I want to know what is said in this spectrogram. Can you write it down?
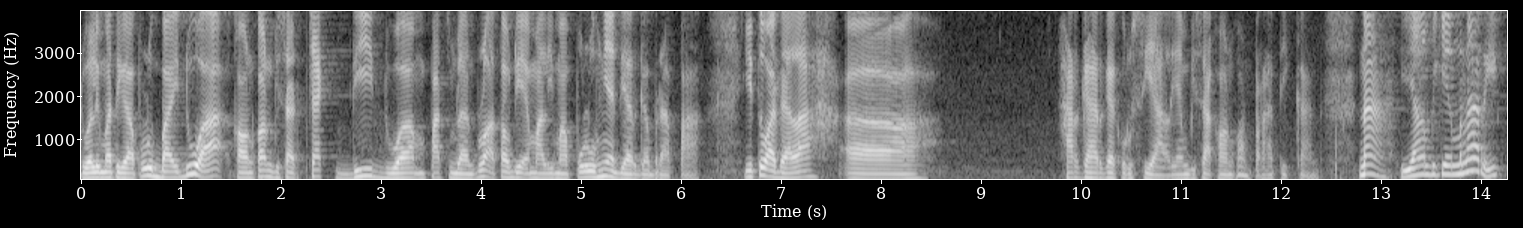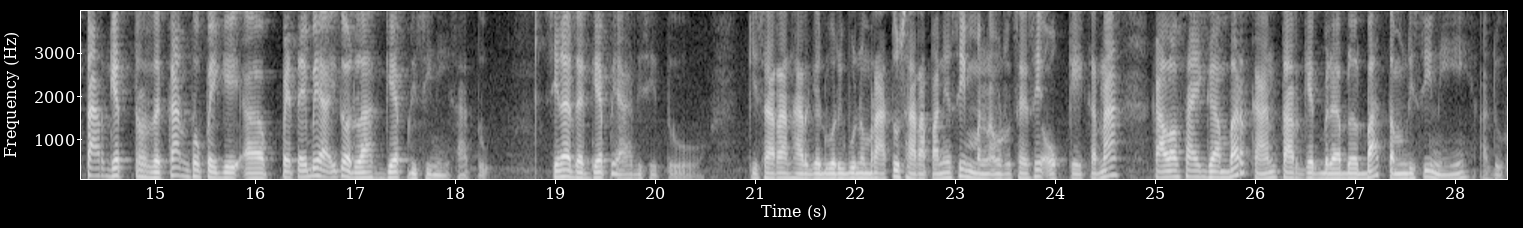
2530, buy 2 kawan-kawan bisa cek di 2490 atau di MA 50-nya di harga berapa. Itu adalah uh, harga-harga krusial yang bisa kawan-kawan perhatikan. Nah, yang bikin menarik target terdekat untuk PG uh, eh, PTBA itu adalah gap di sini satu. Sini ada gap ya di situ. Kisaran harga 2600 harapannya sih menurut saya sih oke okay. karena kalau saya gambarkan target double bottom di sini, aduh.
